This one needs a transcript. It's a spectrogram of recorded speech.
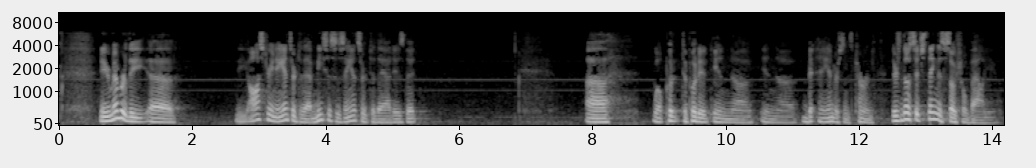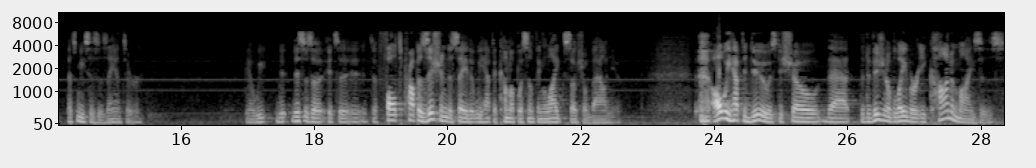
Now you remember the uh, the Austrian answer to that, Mises's answer to that, is that, uh, well, put, to put it in, uh, in uh, Anderson's terms, there's no such thing as social value. That's Mises's answer. You know, we, th- this is a, it's a, it's a false proposition to say that we have to come up with something like social value. All we have to do is to show that the division of labor economizes,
